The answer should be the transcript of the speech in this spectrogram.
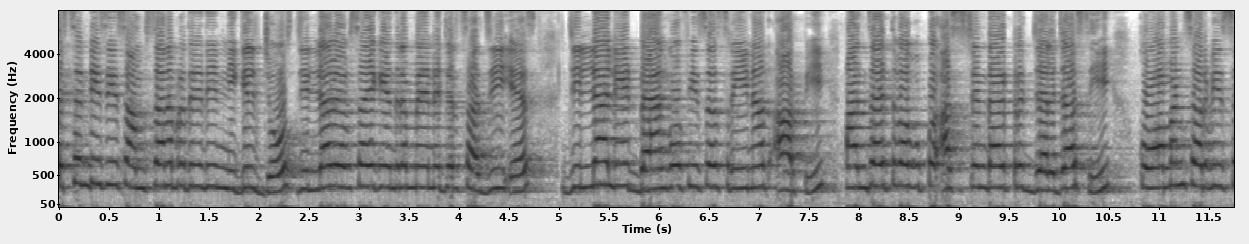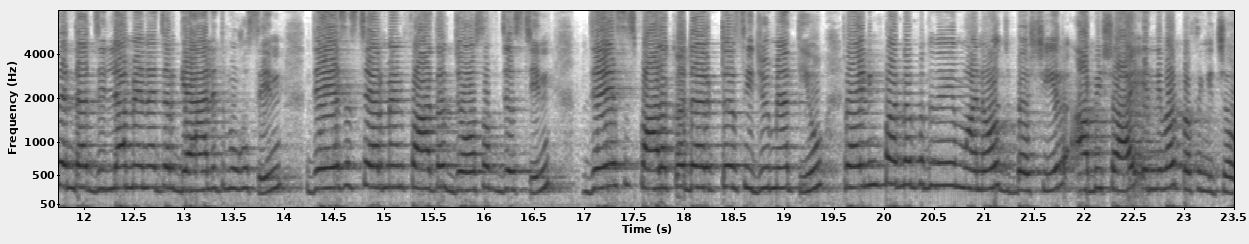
എസ് എൻ ഡി സി സംസ്ഥാന പ്രതിനിധി നിഖിൽ ജോസ് ജില്ലാ വ്യവസായ കേന്ദ്രം മാനേജർ സജി എസ് ജില്ലാ lead bank officer Srinath R P panchayat വകുപ്പ് assistant director Jalaja C common service centre ജില്ലാ manager Khalid Muhsin J S S chairman father Joseph Justin J S S Palakkad director Siju Mathew training partner പ്രതിനിധി മനോജ് ബഷീർ അഭിഷായ് എന്നിവർ പ്രസംഗിച്ചു.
